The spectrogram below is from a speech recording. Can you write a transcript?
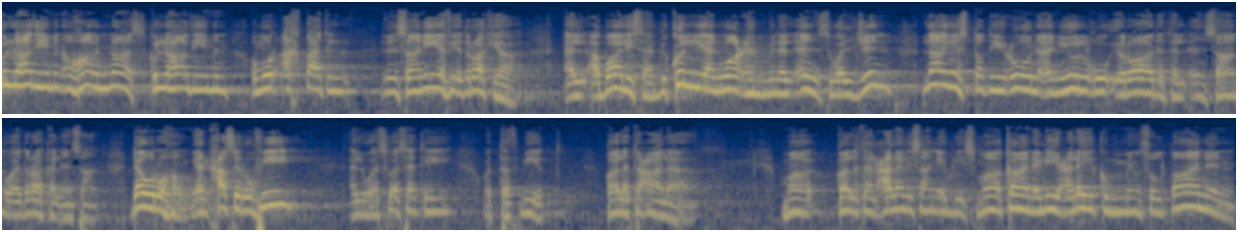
كل هذه من أوهام الناس كل هذه من أمور أخطأت الإنسانية في إدراكها. الأبالسة بكل أنواعهم من الإنس والجن لا يستطيعون أن يلغوا إرادة الإنسان وإدراك الإنسان. دورهم ينحصر في الوسوسة والتثبيط قال تعالى ما قال تعالى على لسان إبليس ما كان لي عليكم من سلطان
